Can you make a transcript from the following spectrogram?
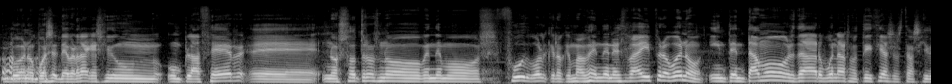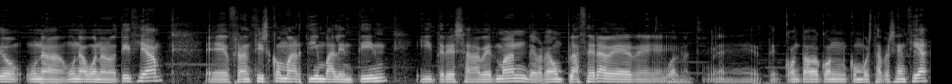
Bueno, pues de verdad que ha sido un, un placer. Eh, nosotros no vendemos fútbol, que lo que más venden es Vice, pero bueno, intentamos dar buenas noticias. Esta ha sido una, una buena noticia. Eh, Francisco Martín Valentín y Teresa Bedman. De verdad, un placer haber eh, eh, contado con, vuestra presencia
